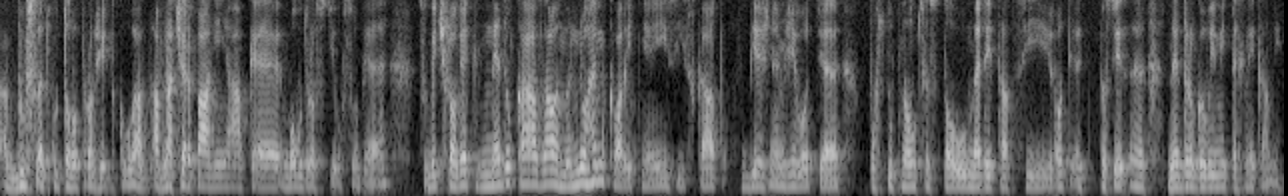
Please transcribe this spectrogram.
a v důsledku toho prožitku a, v načerpání nějaké moudrosti o sobě, co by člověk nedokázal mnohem kvalitněji získat v běžném životě postupnou cestou, meditací, prostě eh, nedrogovými technikami.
